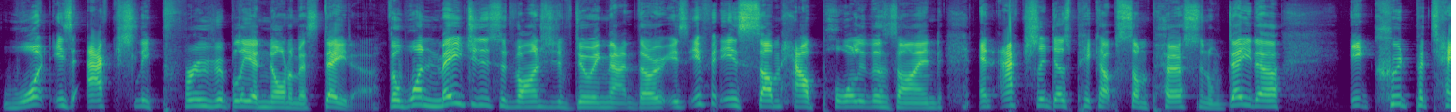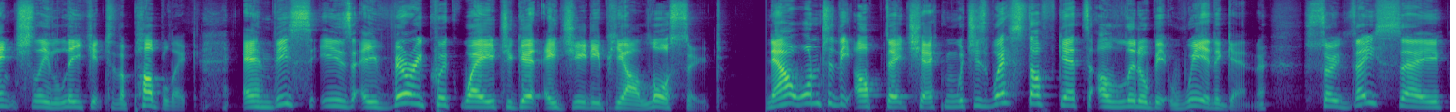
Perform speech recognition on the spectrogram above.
what is actually provably anonymous data. The one major disadvantage of doing that, though, is if it is somehow poorly designed and actually does pick up some personal data, it could potentially leak it to the public, and this is a very quick way to get a GDPR lawsuit. Now onto the update checking, which is where stuff gets a little bit weird again. So they say,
